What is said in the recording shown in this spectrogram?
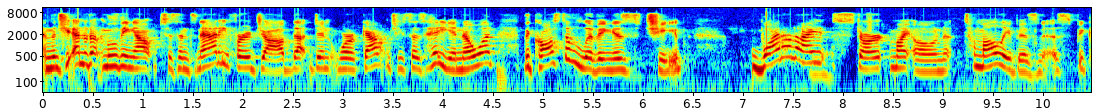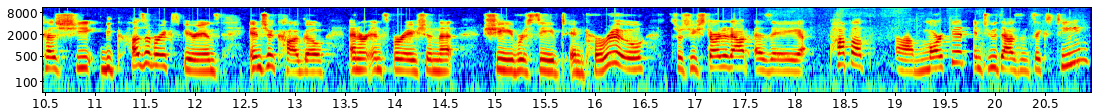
And then she ended up moving out to Cincinnati for a job that didn't work out. And she says, hey, you know what? The cost of living is cheap why don't I start my own tamale business? Because she, because of her experience in Chicago and her inspiration that she received in Peru, so she started out as a pop-up uh, market in 2016,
